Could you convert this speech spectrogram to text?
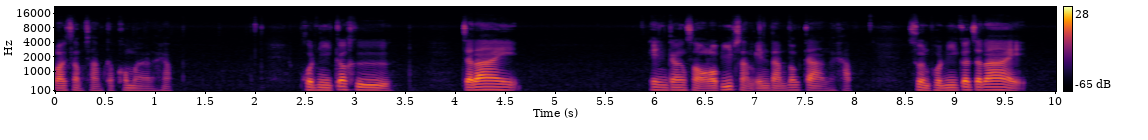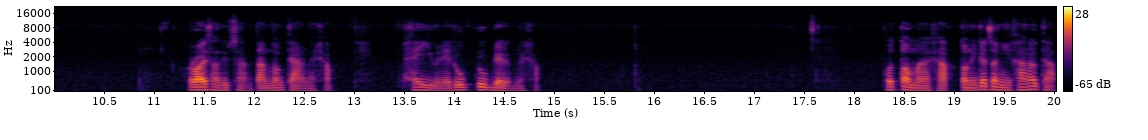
133 กลับเข้ามานะครับ ผลนี้ก็คือจะได้ n กำลัง2ลบ23 n ตามต้องการนะครับ ส่วนผลนี้ก็จะได้ 133 ตามต้องการนะครับ ให้อยู่ในรูปรูปเดิมนะครับพจน์ต่อมาครับ ตรงนี้ก็จะมีค่าเท่ากับ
